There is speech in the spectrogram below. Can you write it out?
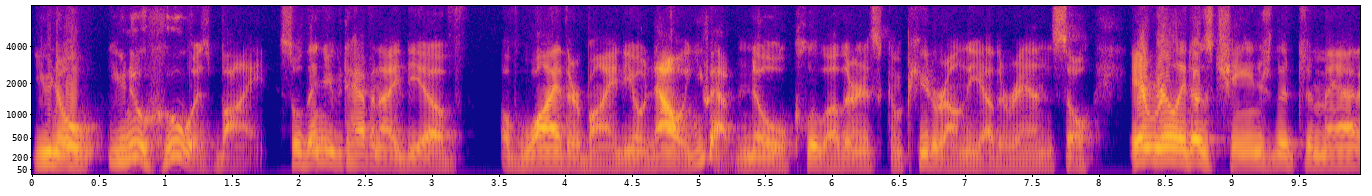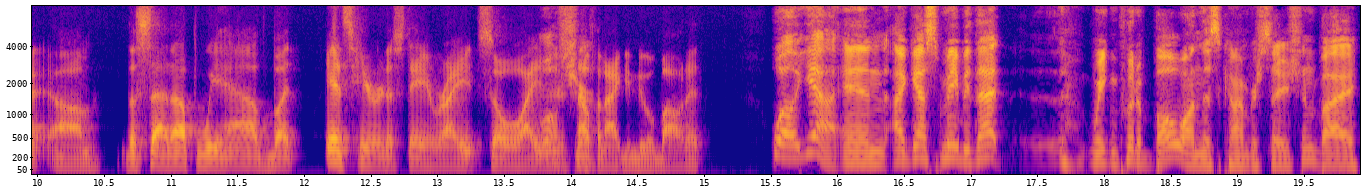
you know you knew who was buying so then you could have an idea of of why they're buying you know now you have no clue other than it's a computer on the other end. So it really does change the demand um, the setup we have but it's here to stay right? So I, well, there's sure. nothing i can do about it. Well yeah and i guess maybe that we can put a bow on this conversation by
